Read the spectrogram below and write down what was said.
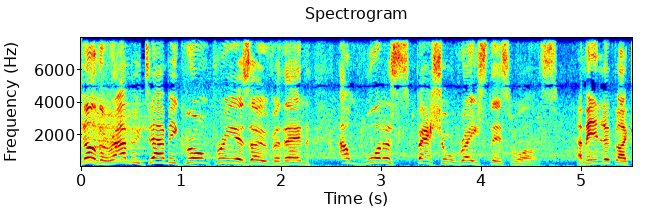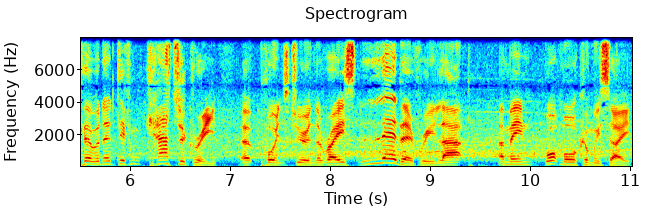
Another Abu Dhabi Grand Prix is over then, and what a special race this was. I mean, it looked like they were in a different category at points during the race, led every lap. I mean, what more can we say?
